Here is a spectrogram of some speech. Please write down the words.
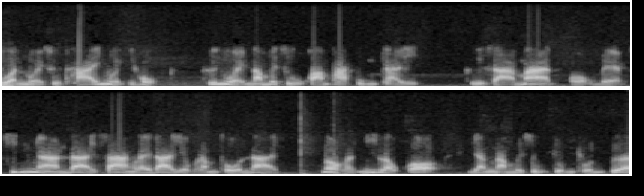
ส่วนหน่วยสุดท้ายหน่วยที่หกคือหน่วยนำไปสู่ความภาคภูมิใจ คือสามารถออกแบบชิ้นงานได้สร้างรายได้เกี่ยวกับลำโทนได้ นอกจากนี้เราก็ยังนำไปสู่ชุมชนเพื่อ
